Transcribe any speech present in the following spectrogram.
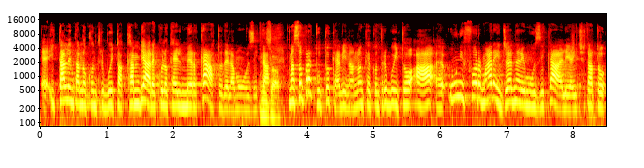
eh, i talent hanno contribuito a cambiare quello che è il mercato della musica, Esatto. ma soprattutto Kevin hanno anche contribuito a eh, uniformare i generi musicali. Hai citato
